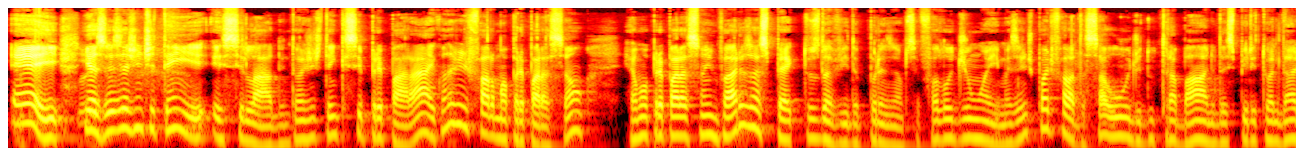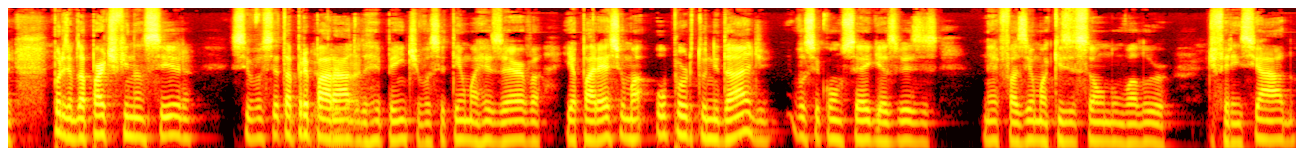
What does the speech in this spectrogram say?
É, e, e às vezes a gente tem esse lado, então a gente tem que se preparar, e quando a gente fala uma preparação, é uma preparação em vários aspectos da vida, por exemplo, você falou de um aí, mas a gente pode falar da saúde, do trabalho, da espiritualidade, por exemplo, da parte financeira, se você está preparado, é de repente você tem uma reserva e aparece uma oportunidade, você consegue às vezes né, fazer uma aquisição de um valor diferenciado.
